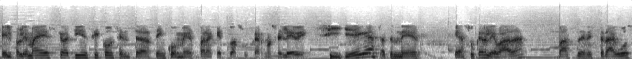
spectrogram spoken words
El problema es que ahora tienes que concentrarte en comer para que tu azúcar no se eleve. Si llegas a tener azúcar elevada, vas a tener estragos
